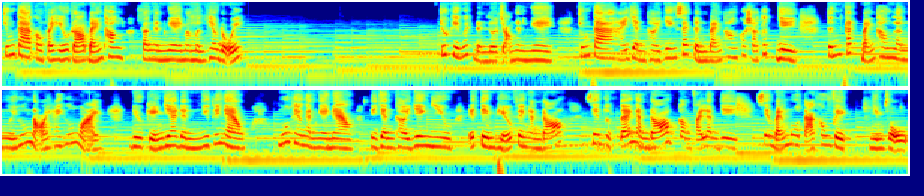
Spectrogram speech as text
chúng ta còn phải hiểu rõ bản thân và ngành nghề mà mình theo đuổi trước khi quyết định lựa chọn ngành nghề, chúng ta hãy dành thời gian xác định bản thân có sở thích gì, tính cách bản thân là người hướng nội hay hướng ngoại, điều kiện gia đình như thế nào, muốn theo ngành nghề nào thì dành thời gian nhiều để tìm hiểu về ngành đó, xem thực tế ngành đó cần phải làm gì, xem bản mô tả công việc, nhiệm vụ.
